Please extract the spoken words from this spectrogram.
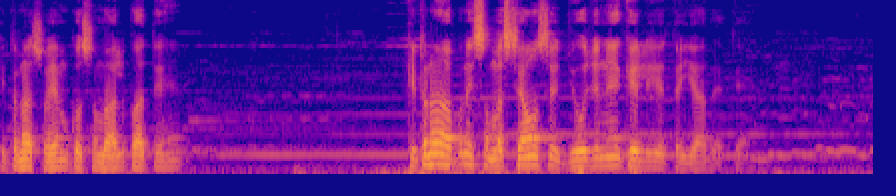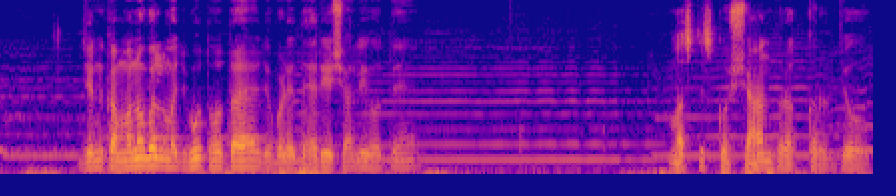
कितना स्वयं को संभाल पाते हैं कितना अपनी समस्याओं से जूझने के लिए तैयार रहते हैं। जिनका मनोबल मज़बूत होता है, जो बड़े धैर्यशाली होते हैं, मस्तिष्क को शांत रखकर जो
